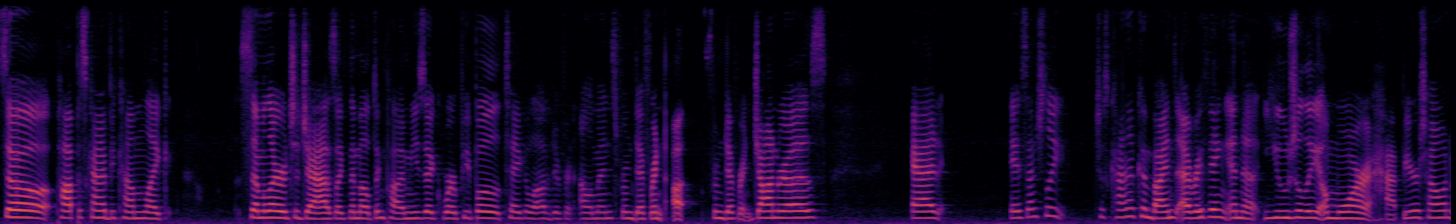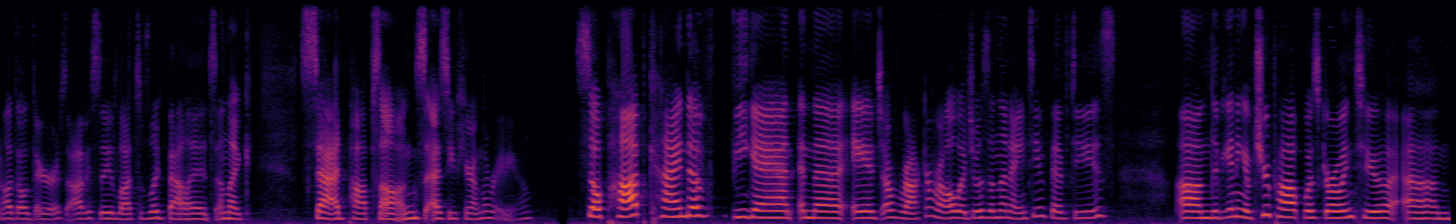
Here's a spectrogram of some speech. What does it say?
So pop has kind of become like similar to jazz, like the melting pot of music, where people take a lot of different elements from different uh, from different genres, and essentially just kind of combines everything in a usually a more happier tone. Although there's obviously lots of like ballads and like sad pop songs as you hear on the radio. So pop kind of began in the age of rock and roll, which was in the 1950s. Um, the beginning of true pop was growing too, um,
